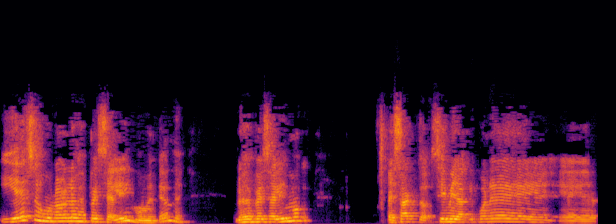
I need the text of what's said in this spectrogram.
y eso es uno de los especialismos, ¿me entiendes? Los especialismos, exacto, sí, mira, aquí pone eh,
